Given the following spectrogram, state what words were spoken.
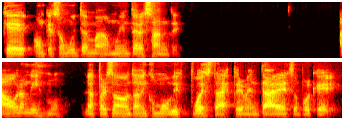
que aunque son muy temas muy interesantes, ahora mismo las personas no están como dispuestas a experimentar eso, porque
